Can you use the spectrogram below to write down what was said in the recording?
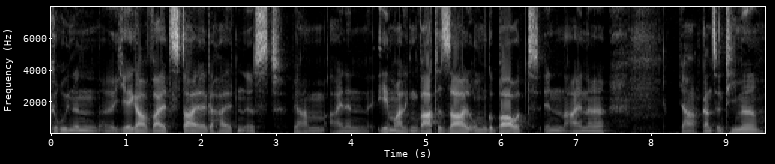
grünen äh, Jägerwald-Style gehalten ist. Wir haben einen ehemaligen Wartesaal umgebaut in eine ja, ganz intime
